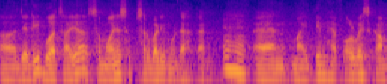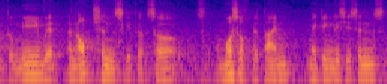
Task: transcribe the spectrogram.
Uh, jadi buat saya semuanya se- serba dimudahkan. And my team have always come to me with an options gitu. So most of the time making decisions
